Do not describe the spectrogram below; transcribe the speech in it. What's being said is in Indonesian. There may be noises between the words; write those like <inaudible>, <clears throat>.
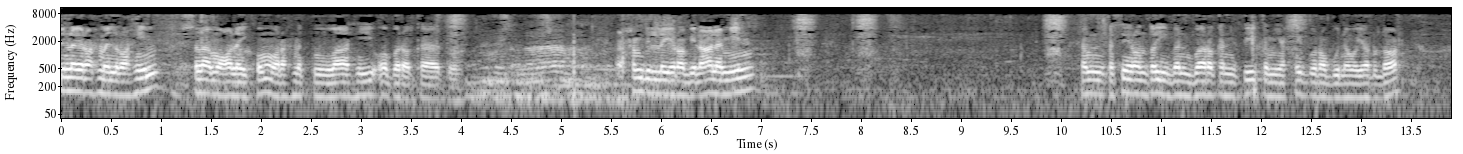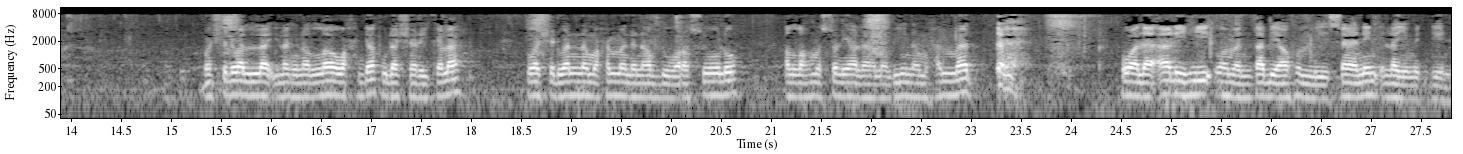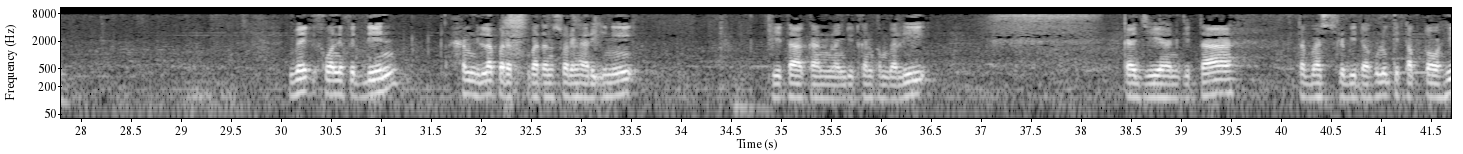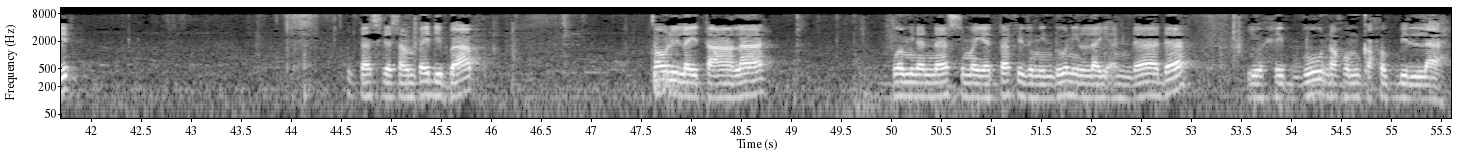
Bismillahirrahmanirrahim. Assalamualaikum warahmatullahi wabarakatuh. Alhamdulillahirabbil alamin. Hamdan katsiran tayyiban barakan fi kam yuhibbu rabbuna wa yarda Wa asyhadu an la ilaha illallah wahdahu la syarikalah Wa asyhadu anna Muhammadan abduhu wa rasuluh. Allahumma shalli ala nabiyyina Muhammad. <clears throat> Wa ala alihi wa man tabi'ahum bi ihsanin ila Baik ikhwan fiddin Alhamdulillah pada kesempatan sore hari ini Kita akan melanjutkan kembali Kajian kita. Kita bahas lebih dahulu kitab Tauhid. Kita sudah sampai di bab Qaulillahi ta'ala Wa minan nasi mayatakhidhu min dunillahi andada Yuhibbunahum kahubbillah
